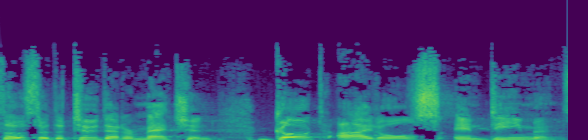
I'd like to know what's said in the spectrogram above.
Those are the two that are mentioned goat idols and demons.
